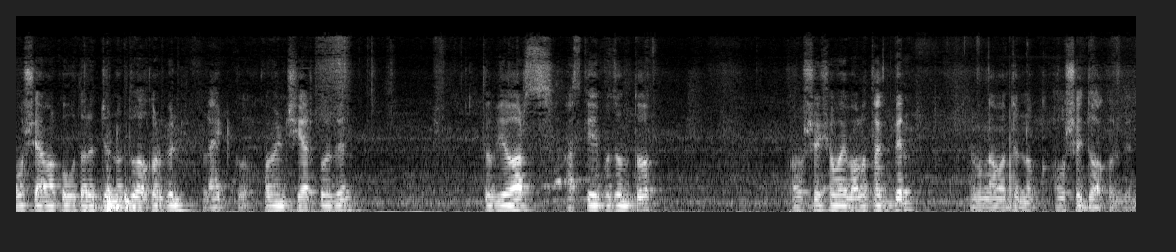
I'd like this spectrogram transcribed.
অবশ্যই আমার কবুতরের জন্য দোয়া করবেন লাইক কমেন্ট শেয়ার করবেন। তো ভিউয়ার্স আজকে এই পর্যন্ত অবশ্যই সবাই ভালো থাকবেন এবং আমার জন্য অবশ্যই দোয়া করবেন।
